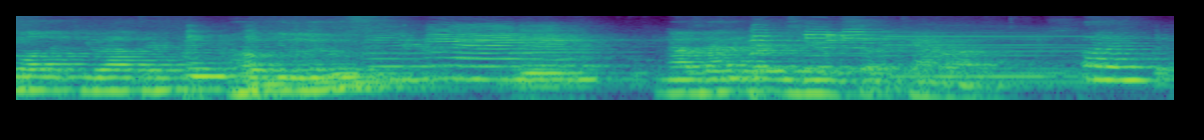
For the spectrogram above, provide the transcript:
to all of you out there, I hope you lose. Now Van den bergh is going to shut the camera off. Bye.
